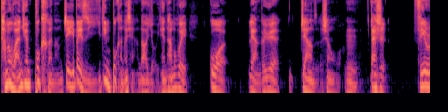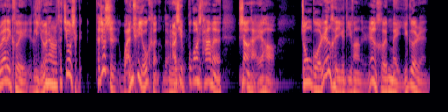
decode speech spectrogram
他们完全不可能这一辈子一定不可能想象到有一天他们会过两个月这样子的生活。嗯但是 theoretically 理论上说，它就是它就是完全有可能的，而且不光是他们，上海也好，中国任何一个地方的人，任何每一个人，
